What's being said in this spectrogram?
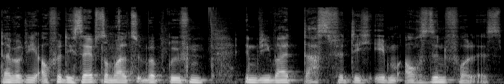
da wirklich auch für dich selbst nochmal zu überprüfen, inwieweit das für dich eben auch sinnvoll ist.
